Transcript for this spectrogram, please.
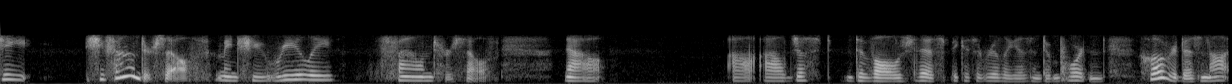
she she found herself i mean she really found herself now uh, I'll just divulge this because it really isn't important. Clover does not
